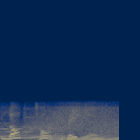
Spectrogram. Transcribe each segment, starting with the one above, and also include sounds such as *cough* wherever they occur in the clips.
Blog Talk Radio.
